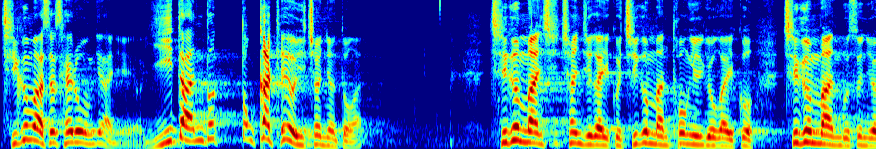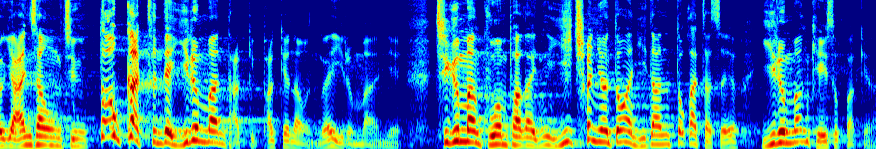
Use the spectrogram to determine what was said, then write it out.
지금 와서 새로운 게 아니에요. 이단도 똑같아요. 2000년 동안. 지금만 시천지가 있고 지금만 통일교가 있고 지금만 무슨 여기 안상홍 지금 똑같은데 이름만 다 바뀌어 나오는 거예요. 이름만. 예. 지금만 구원파가 있는 2000년 동안 이단은 똑같았어요. 이름만 계속 바뀌어 나.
